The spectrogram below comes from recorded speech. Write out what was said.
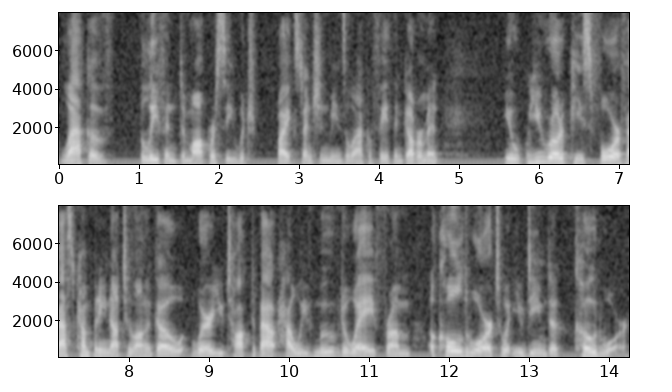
lack of belief in democracy, which by extension means a lack of faith in government. You, you wrote a piece for Fast Company not too long ago where you talked about how we've moved away from a Cold War to what you deemed a Code War.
